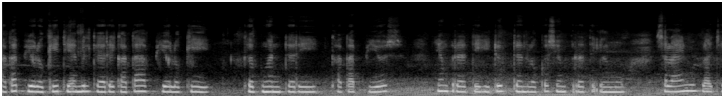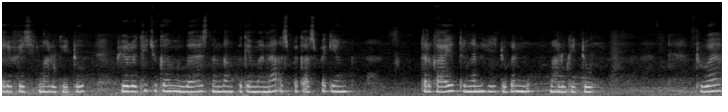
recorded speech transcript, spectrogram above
Kata biologi diambil dari kata biologi gabungan dari kata bios yang berarti hidup dan logos yang berarti ilmu. Selain mempelajari fisik makhluk hidup, biologi juga membahas tentang bagaimana aspek-aspek yang terkait dengan kehidupan makhluk hidup. Dua,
